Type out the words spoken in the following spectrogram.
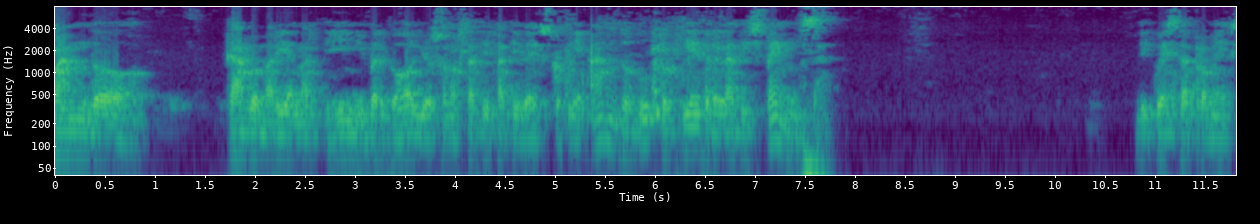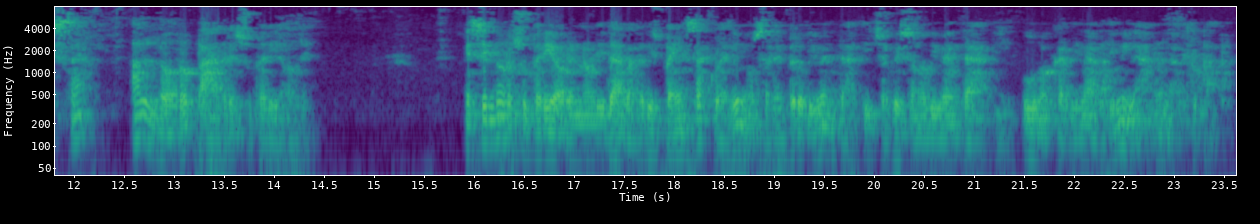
quando Carlo Maria Martini, Bergoglio sono stati fatti vescovi, hanno dovuto chiedere la dispensa di questa promessa al loro padre superiore. E se il loro superiore non gli dava la dispensa, quelli non sarebbero diventati ciò che sono diventati, uno cardinale di Milano e l'altro papa.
